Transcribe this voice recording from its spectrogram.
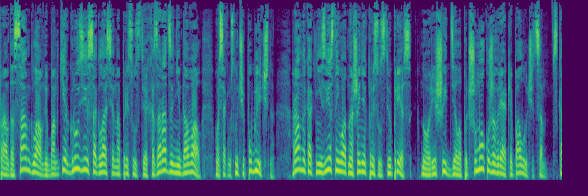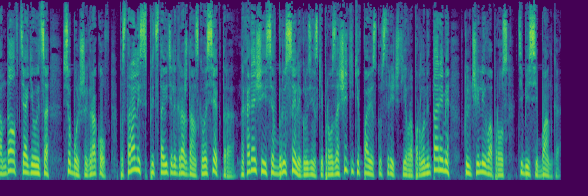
Правда, сам главный банкир Грузии согласия на присутствие Хазарадзе не давал, во всяком случае публично, равно как неизвестно его отношение к присутствию прессы. Но решить дело под шумок уже вряд ли получится. В скандал втягиваются все больше игроков. Постарались представители гражданского сектора. Находящиеся в Брюсселе грузинские правозащитники в повестку встреч с европарламентариями включили вопрос TBC банка.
